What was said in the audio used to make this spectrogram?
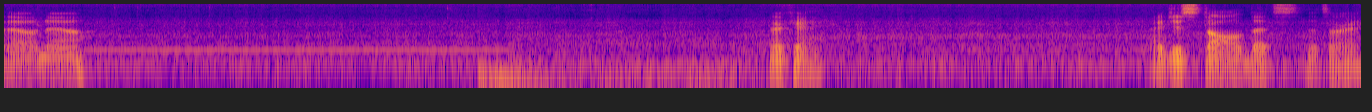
Oh no. Okay. I just stalled. That's that's all right.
